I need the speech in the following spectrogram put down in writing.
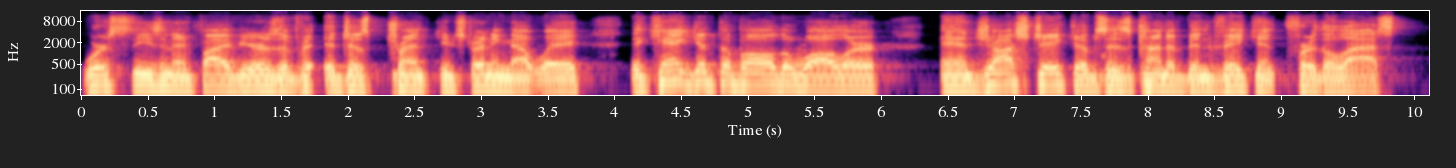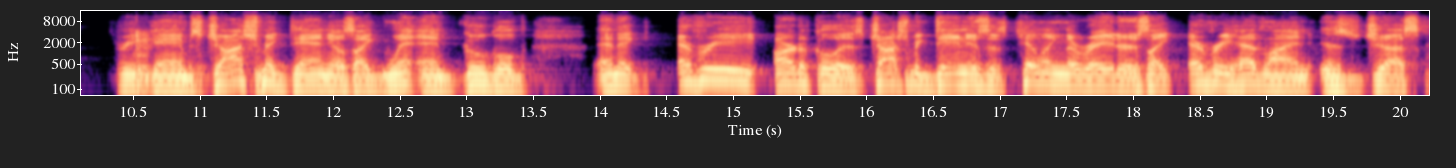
worst season in five years. If it just trend keeps trending that way, they can't get the ball to Waller, and Josh Jacobs has kind of been vacant for the last three games. Josh McDaniels, I went and Googled, and it every article is Josh McDaniels is killing the Raiders. Like every headline is just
